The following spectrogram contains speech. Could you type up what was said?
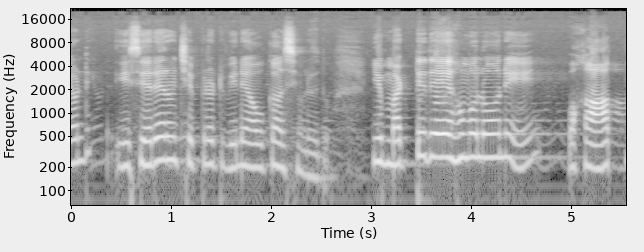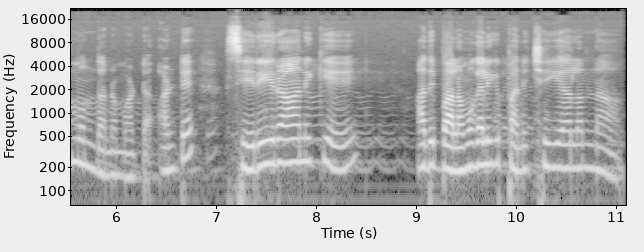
ఏమండి? ఈ శరీరం చెప్పినట్టు వినే అవకాశం లేదు. ఈ మట్టి దేహములోనే ఒక ఆత్మ ఉందన్నమాట. అంటే శరీరానికి అది బలము కలిగి పని చేయాలన్నా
